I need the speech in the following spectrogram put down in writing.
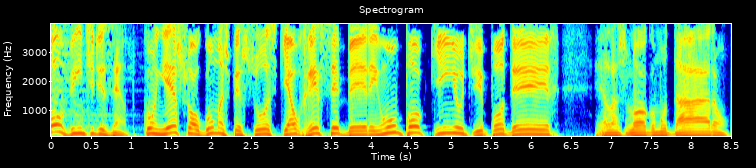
Ouvinte dizendo: Conheço algumas pessoas que, ao receberem um pouquinho de poder, elas logo mudaram.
